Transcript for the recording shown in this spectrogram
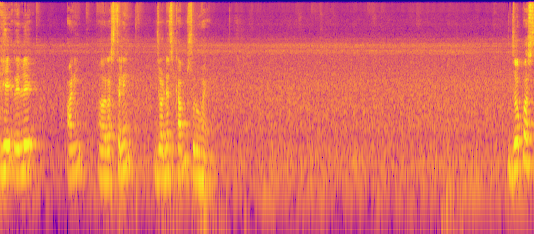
हे रेल्वे आणि रस्त्याने जोडण्याचं काम सुरू आहे. जवळपास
